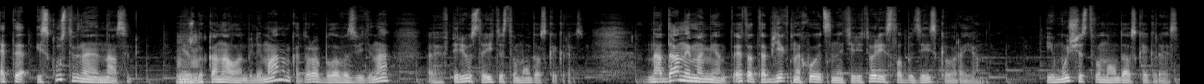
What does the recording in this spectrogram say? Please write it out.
Это искусственная насыпь между каналом и Лиманом, которая была возведена э, в период строительства Молдавской ГРЭС. На данный момент этот объект находится на территории Слободейского района имущество Молдавской ГРЭС.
